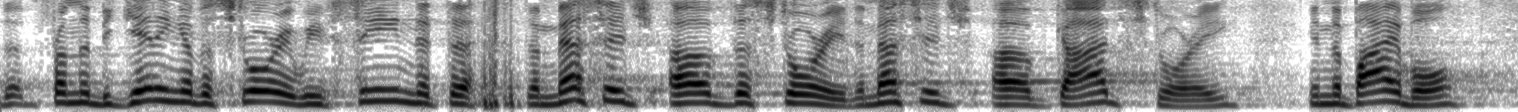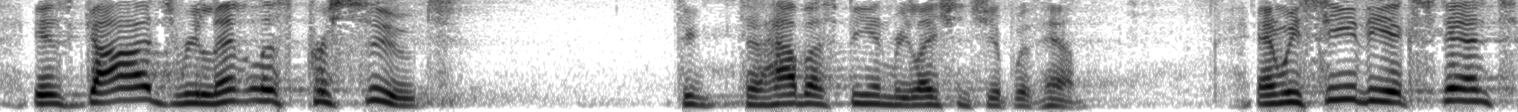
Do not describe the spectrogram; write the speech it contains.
the, from the beginning of the story, we've seen that the, the message of the story, the message of God's story in the Bible, is God's relentless pursuit to, to have us be in relationship with Him. And we see the extent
